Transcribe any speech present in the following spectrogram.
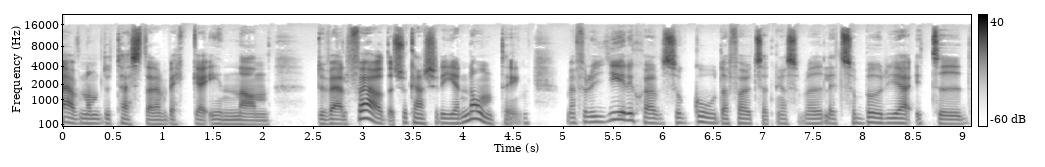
även om du testar en vecka innan du väl föder så kanske det ger någonting. Men för att ge dig själv så goda förutsättningar som möjligt så börja i tid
